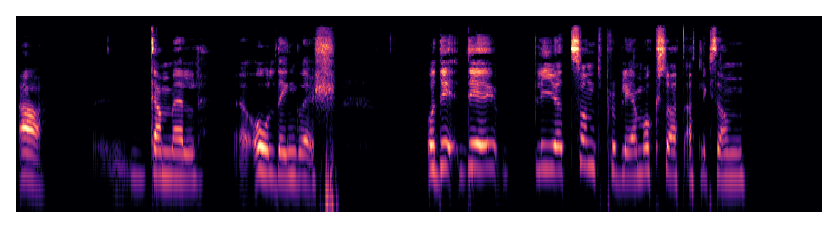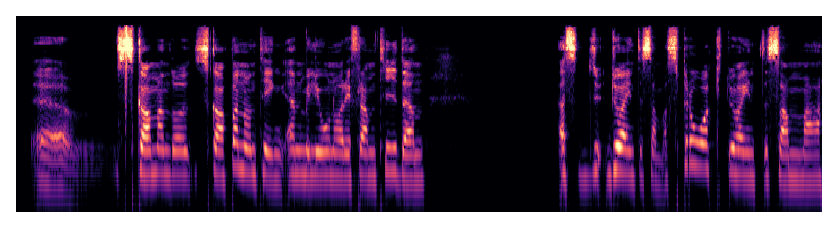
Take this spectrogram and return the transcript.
ja, gammel eh, Old English. Och det, det blir ju ett sånt problem också att, att liksom eh, ska man då skapa någonting en miljon år i framtiden, alltså du, du har inte samma språk, du har inte samma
